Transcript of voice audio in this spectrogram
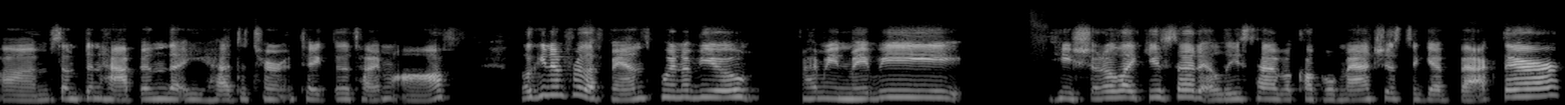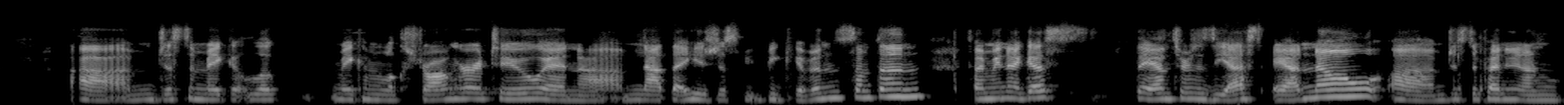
Um, something happened that he had to turn take the time off. Looking at for the fans' point of view, I mean, maybe he should have, like you said, at least have a couple matches to get back there um, just to make it look make him look stronger too, and um, not that he's just be given something. So I mean, I guess the answer is yes and no, um, just depending on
